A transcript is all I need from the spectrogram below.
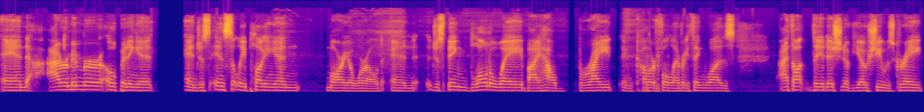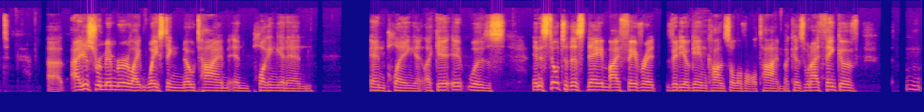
And I remember opening it and just instantly plugging in Mario World and just being blown away by how bright and colorful everything was. I thought the addition of Yoshi was great uh, I just remember like wasting no time in plugging it in and playing it. Like it, it was, and it's still to this day my favorite video game console of all time because when I think of m-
